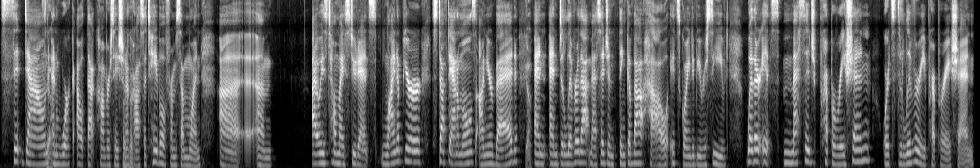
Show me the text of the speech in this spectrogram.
Sit down Yeah. and work out that conversation across a table from someone. Uh, um, I always tell my students line up your stuffed animals on your bed Yeah. and and deliver that message and think about how it's going to be received. Whether it's message preparation or it's delivery preparation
